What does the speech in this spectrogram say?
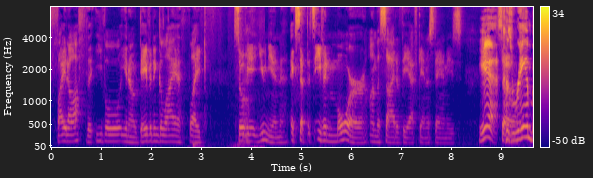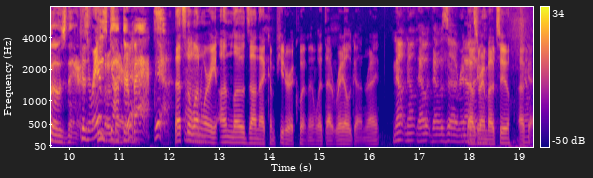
fight off the evil, you know, David and Goliath like Soviet Union, except it's even more on the side of the Afghanistanis. Yeah, because So- Rambo's there. Because Rambo's He's got there, their yeah. backs. Yeah. that's the one Um, where he unloads on that computer equipment with that rail gun, right? No, no, that was, that was uh, Rambo. That was two. Rambo two. Okay,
